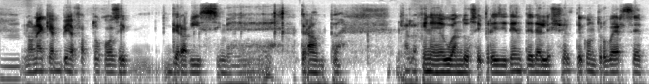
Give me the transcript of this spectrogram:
Mm, non è che abbia fatto cose gravissime Trump. Alla fine quando sei presidente delle scelte controverse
